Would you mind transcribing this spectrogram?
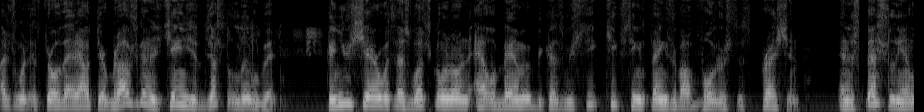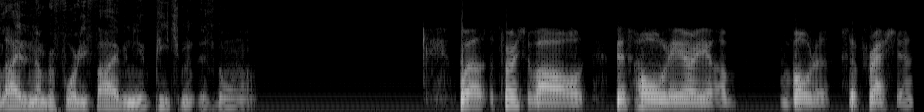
I just wanted to throw that out there, but I was going to change it just a little bit. Can you share with us what's going on in Alabama? Because we see, keep seeing things about voter suppression, and especially in light of number 45 and the impeachment that's going on. Well, first of all, this whole area of voter suppression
